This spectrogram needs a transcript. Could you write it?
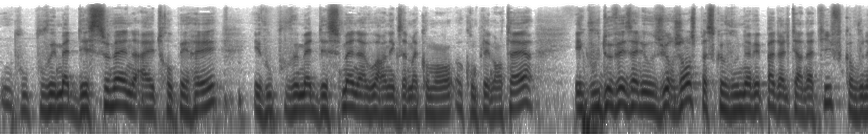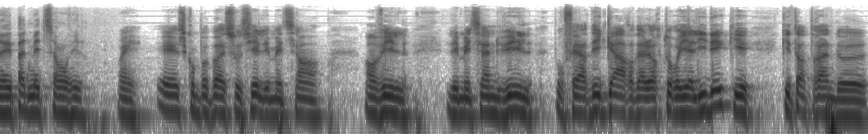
vous pouvez mettre des semaines à être opéré et vous pouvez mettre des semaines à avoir un examen complémentaire et que vous devez aller aux urgences parce que vous n'avez pas d'alternative quand vous n'avez pas de médecin en ville? Oui. Et est-ce qu'on ne peut pas associer les médecins en, en ville, les médecins de ville, pour faire des gardes à leur tour Il y a l'idée qui est, qui est en train de-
